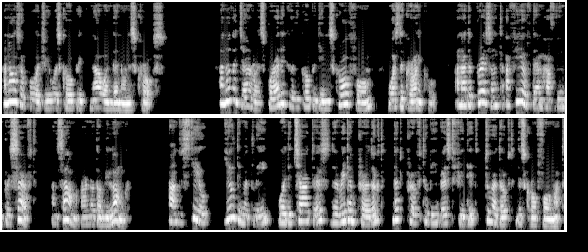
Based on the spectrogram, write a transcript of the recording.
And also poetry was copied now and then on scrolls. Another genre sporadically copied in scroll form was the chronicle, and at the present a few of them have been preserved, and some are notably long. And still, Ultimately, were the charters the written product that proved to be best fitted to adopt the scroll format.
